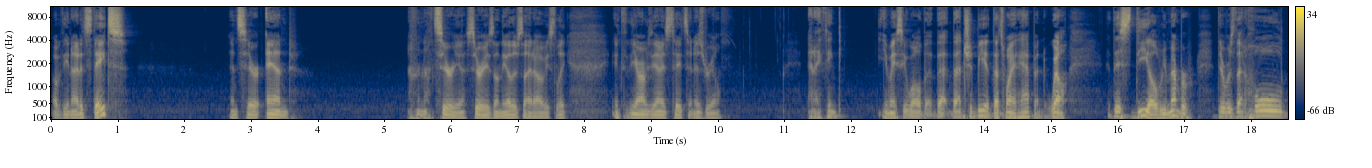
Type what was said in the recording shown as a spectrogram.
of the United States and Syria and not Syria. Syria is on the other side, obviously, into the arms of the United States and Israel. And I think you may say, well, that, that, that should be it. That's why it happened. Well, this deal, remember, there was that whole,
